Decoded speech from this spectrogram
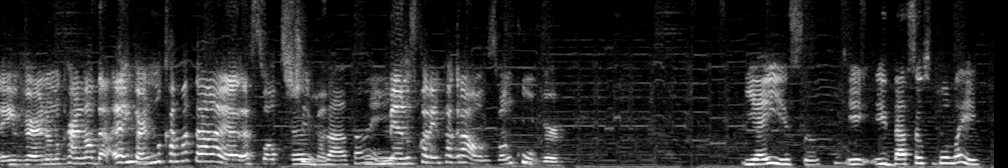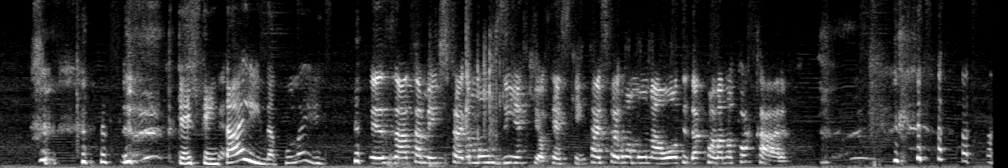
É inverno no Canadá. É inverno no Canadá, é a sua autoestima. Exatamente. Menos 40 graus, Vancouver. E é isso. E, e dá seus pulos aí. Quer esquentar, linda? Pula aí. Exatamente, esfrega a mãozinha aqui, ó. Quer esquentar? Esfrega uma mão na outra e dá com ela na tua cara.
